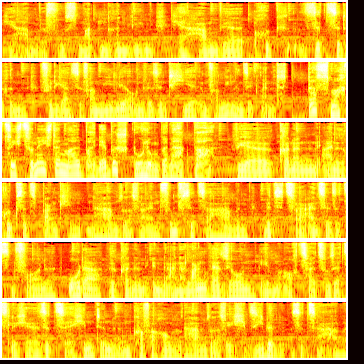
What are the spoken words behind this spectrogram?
hier haben wir Fußmatten drin liegen, hier haben wir Rücksitze drin für die ganze Familie. Und wir sind hier im Familiensegment sind. Das macht sich zunächst einmal bei der Bestuhlung bemerkbar. Wir können eine Rücksitzbank hinten haben, sodass wir einen Fünfsitzer haben mit zwei Einzelsitzen vorne. Oder wir können in einer langen Version eben auch zwei zusätzliche Sitze hinten im Kofferraum haben, sodass ich sieben Sitze habe.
